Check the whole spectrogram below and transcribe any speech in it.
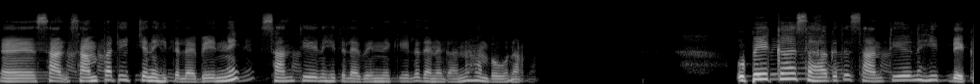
සම්පටිච්චන හිත ලැබෙන්නේ සන්තියන හිත ලැබෙන්න කියල දැනගන්න හම්බ වුණා. උපේකා සහගත සන්තීරණ හිත් දෙක.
